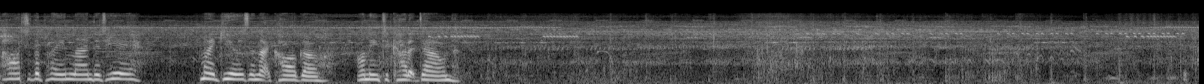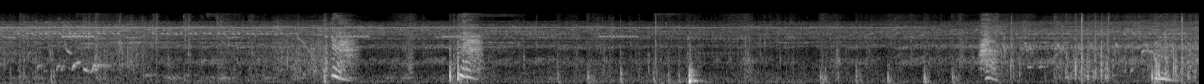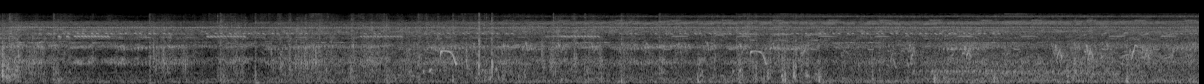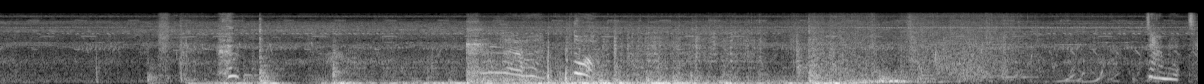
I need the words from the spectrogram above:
part of the plane landed here. My gear is in that cargo. I'll need to cut it down. Damn it!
